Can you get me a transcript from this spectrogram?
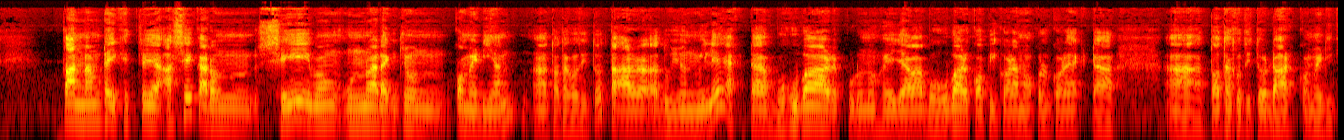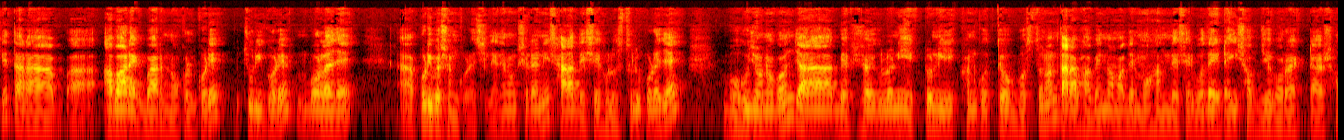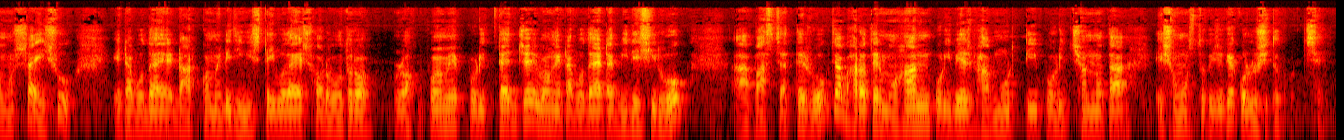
তার নামটা এক্ষেত্রে আসে কারণ সে এবং অন্য আর একজন কমেডিয়ান তথাকথিত, তার দুজন মিলে একটা বহুবার পুরনো হয়ে যাওয়া, বহুবার কপি করা, নকল করা একটা তথাকথিত ডার্ক কমেডিকে তারা আবার একবার নকল করে, চুরি করে, বলা যায় পরিবেশন করেছিলেন এবং সেটা নিয়ে সারা দেশে হুলস্থুলু পড়ে যায়। বহু জনগণ যারা বিষয়গুলো নিয়ে একটু নিরীক্ষণ করতে অভ্যস্ত নন, তারা ভাবেন আমাদের মহান দেশের বোধহয় এটাই সবচেয়ে বড় একটা সমস্যা ইস্যু এটা বোধহয় ডার্ক কমেডি জিনিসটাই বোধহয় সর্বতর রকমে পরিত্যাজ্য এবং এটা বোধহয় একটা বিদেশি রোগ পাশ্চাত্যের রোগ যা ভারতের মহান পরিবেশ, ভাবমূর্তি, পরিচ্ছন্নতা এই সমস্ত কিছুকে কলুষিত করছে।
